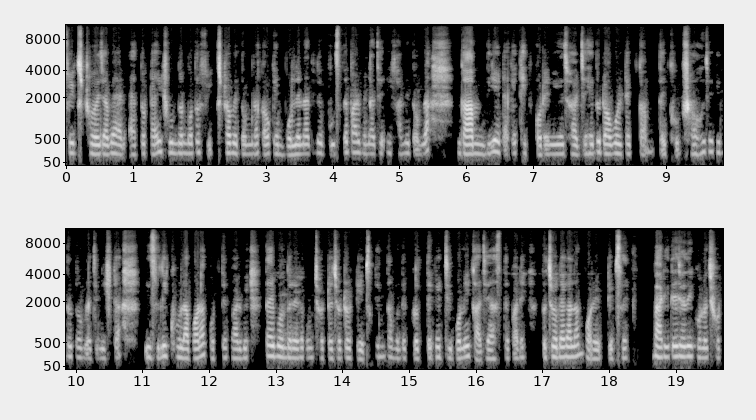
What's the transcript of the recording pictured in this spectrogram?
ফিক্সড হয়ে যাবে আর এতটাই সুন্দর মতো ফিক্সড হবে, তোমরা কাউকে বলে না দিলে বুঝতে পারবে না যে এখানে তোমরা গাম দিয়ে এটাকে ঠিক করে নিয়েছো। আর যেহেতু ডবল টেপ গাম তাই খুব সহজে কিন্তু তোমরা জিনিসটা ইজিলি খোলা পড়া করতে পারবে। তাই বন্ধুরা এরকম ছোট ছোট টিপস কিন্তু আমাদের প্রত্যেকের জীবনেই কাজে আসতে পারে। তো চলে গেলাম পরের টিপসে। বাড়িতে যদি কোনো ছোট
